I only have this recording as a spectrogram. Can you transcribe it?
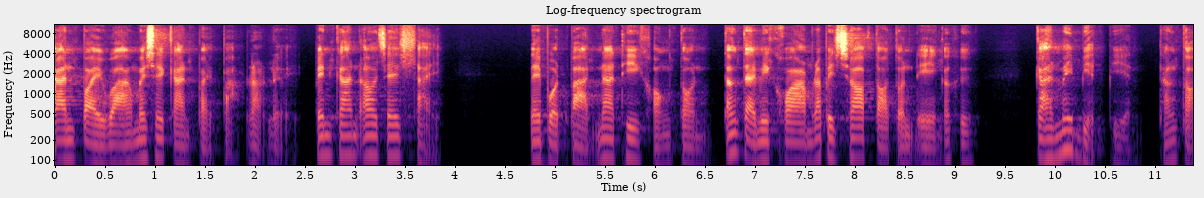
การปล่อยวางไม่ใช่การปล่อยปะละเลย เป็นการเอาใจใส่ ในบทบาทหน้าที่ของตน ตั้งแต่มีความรับผิดชอบต่อตนเองก็คือ การไม่เบียดเบียนทั้งต่อ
